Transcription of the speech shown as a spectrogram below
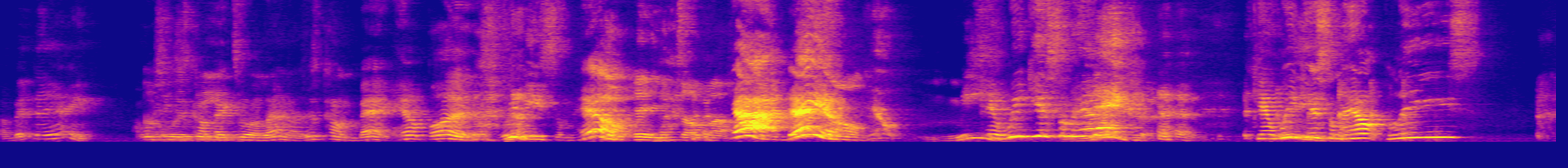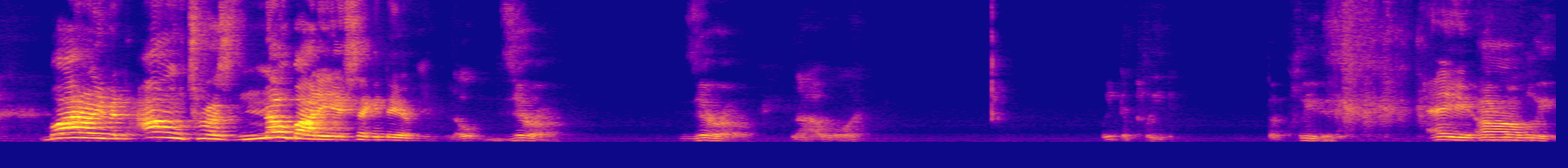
I bet they ain't. I wish you just come back to Atlanta. Just come back. Help us. We need some help. Hey, you talking about God damn. help me? Can we get some help? Can we get some help, please? Boy, I don't even I don't trust nobody in secondary. Nope, Zero. Zero. not one. We depleted. Depleted. Hey, um,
